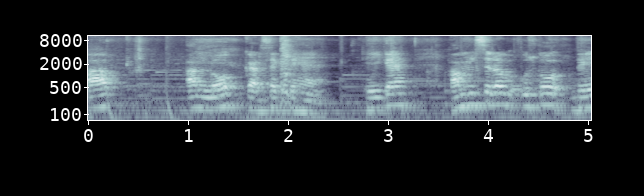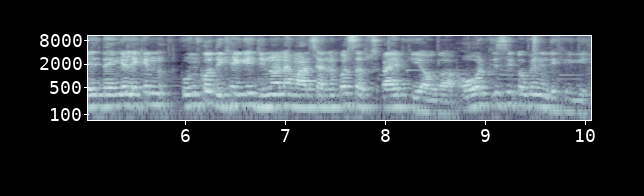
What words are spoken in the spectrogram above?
आप अनलॉक कर सकते हैं। ठीक है? हम सिर्फ़ उसको भेज देंगे, लेकिन उनको दिखेगी जिन्होंने हमारे चैनल को सब्सक्राइब किया होगा, और किसी को भी नहीं दिखेगी।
